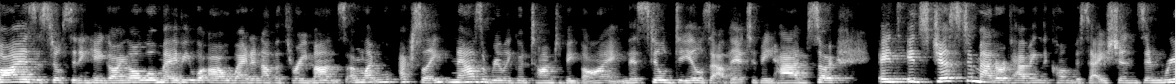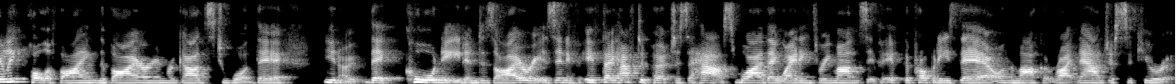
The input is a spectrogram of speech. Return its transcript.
buyers are still sitting here going, oh, well, maybe I'll wait another three months. I'm like, well, actually, now's a really good time to be buying. There's still deals out there to be had. So it's it's just a matter of having the conversations and really qualifying the buyer in regards to what their you know their core need and desire is and if, if they have to purchase a house why are they waiting three months if, if the property is there on the market right now just secure it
